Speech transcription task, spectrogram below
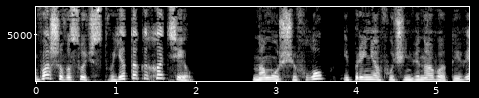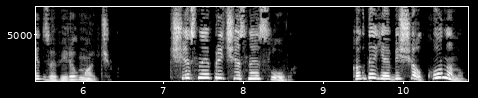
«Ваше Высочество, я так и хотел!» Наморщив лоб и приняв очень виноватый вид, заверил мальчик. «Честное-пречестное слово. Когда я обещал Конану,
